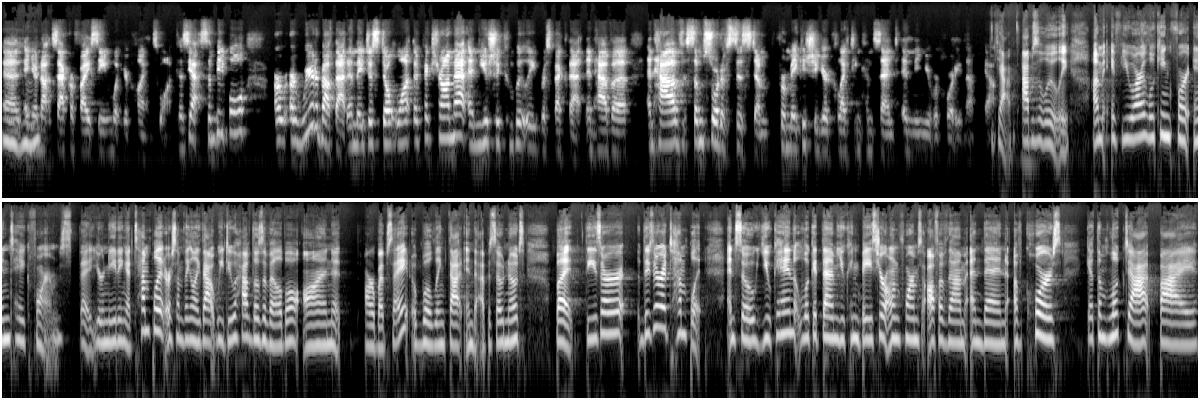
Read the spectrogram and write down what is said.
and, and you're not sacrificing what your clients want. Because yeah some people are, are weird about that and they just don't want their picture on that and you should completely respect that and have a and have some sort of system for making sure you're collecting consent and then you're recording that yeah. Yeah, absolutely. Um, if you are looking for intake forms that you're needing a template or something like that, we do have those available on our website. We'll link that in the episode notes. But these are these are a template. And so you can look at them, you can base your own forms off of them, and then of course get them looked at by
